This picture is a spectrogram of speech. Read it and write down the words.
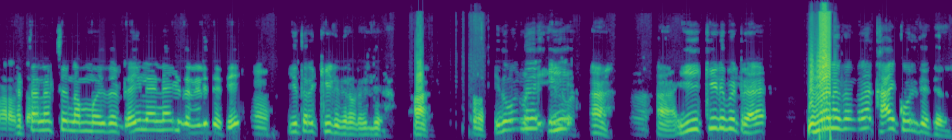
ಭಾರತ ನಮ್ಮ ಇದು ಡ್ರೈ ಲ್ಯಾಂಡ್ ಇದು ನಡೀತೈತಿ ಹ್ಮ್. ಈ ತರ ಕೀಡಿದೆ ನೋಡಿ ಇಲ್ಲಿ ಹಾ. ಇದು ಒಂದು ಈ ಹಾ ಹಾ. ಈ ಕೀಡಿ ಬಿಟ್ರೆ ಇದೇನದಂದ್ರ ಕಾಯಿ ಕೊರಿತೈತಿ ಅದು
